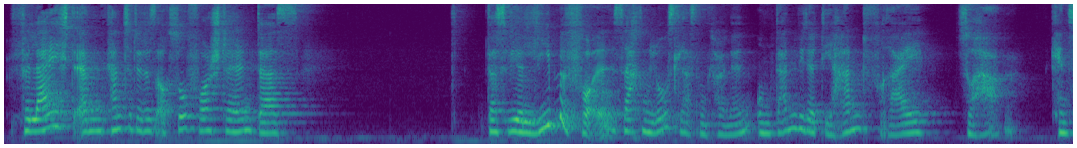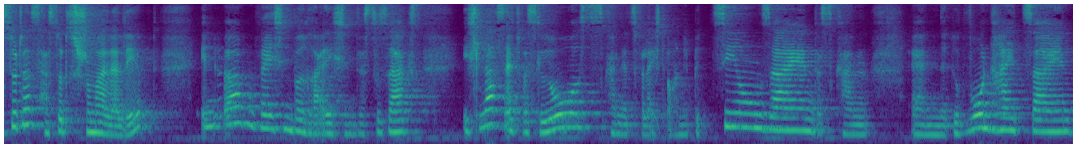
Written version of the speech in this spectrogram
vielleicht ähm, kannst du dir das auch so vorstellen, dass dass wir liebevoll Sachen loslassen können, um dann wieder die Hand frei zu haben. Kennst du das? Hast du das schon mal erlebt? In irgendwelchen Bereichen, dass du sagst, ich lasse etwas los, das kann jetzt vielleicht auch eine Beziehung sein, das kann ähm, eine Gewohnheit sein,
